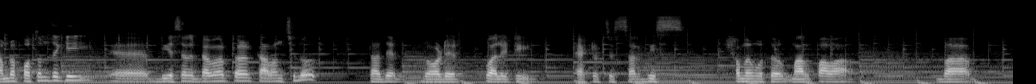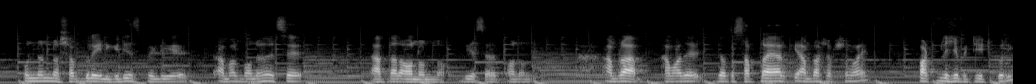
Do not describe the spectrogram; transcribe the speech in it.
আমরা প্রথম থেকেই বিএসএল ব্যবহার করার কারণ ছিল তাদের রডের কোয়ালিটি একটা হচ্ছে সার্ভিস সময় মতো মাল পাওয়া বা অন্যান্য সবগুলো ইনগ্রিডিয়েন্টস মিলিয়ে আমার মনে হয়েছে আপনারা অনন্য বিএসএফ অনন্য। আমরা আমাদের যত সাপ্লায়ারকে আমরা সবসময় পার্টনার হিসেবে ট্রিট করি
